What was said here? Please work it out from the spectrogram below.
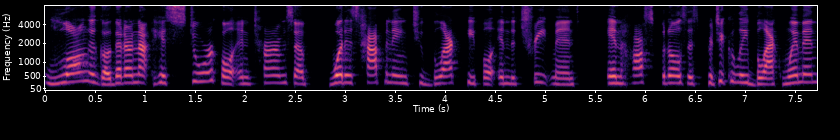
long ago that are not historical in terms of what is happening to black people in the treatment in hospitals as particularly black women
